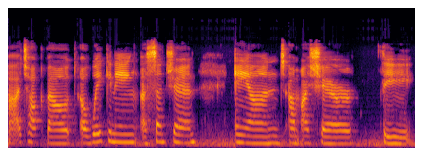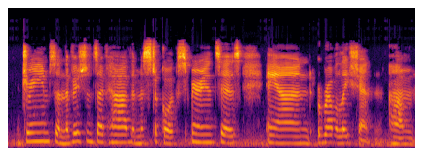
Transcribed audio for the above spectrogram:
uh, I talk about awakening, ascension, and um, I share the dreams and the visions I've had, the mystical experiences, and revelation um,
